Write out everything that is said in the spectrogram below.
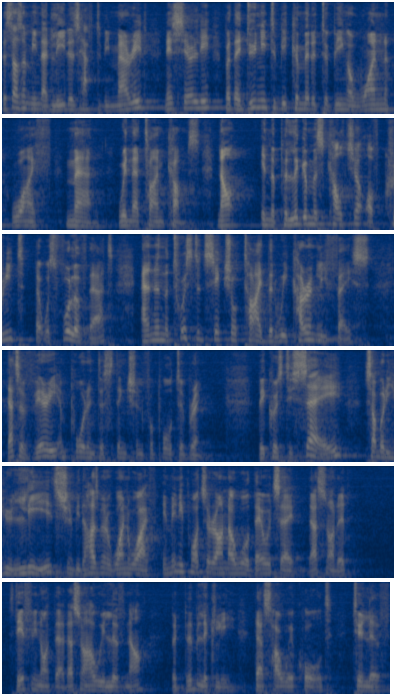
This doesn't mean that leaders have to be married necessarily, but they do need to be committed to being a one wife man when that time comes. Now, in the polygamous culture of Crete that was full of that, and in the twisted sexual tide that we currently face, that's a very important distinction for Paul to bring. Because to say somebody who leads should be the husband of one wife, in many parts around our world, they would say, that's not it. It's definitely not that. That's not how we live now. But biblically, that's how we're called to live.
